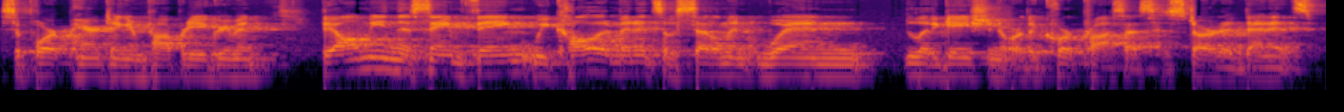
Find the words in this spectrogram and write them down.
support parenting and property agreement. They all mean the same thing. We call it minutes of settlement when litigation or the court process has started. Then it's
